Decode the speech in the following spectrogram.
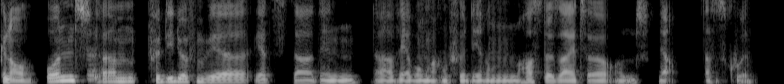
Genau. Und ähm, für die dürfen wir jetzt da den da Werbung machen für deren Hostelseite und ja, das ist cool.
